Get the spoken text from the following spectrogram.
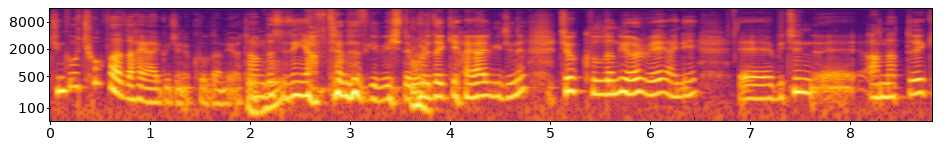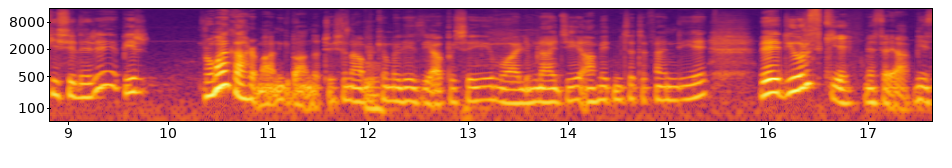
Çünkü o çok fazla hayal gücünü kullanıyor. Tam Hı -hı. da sizin yaptığınız gibi işte buradaki hayal gücünü çok kullanıyor ve hani e, bütün e, anlattığı kişileri bir roman kahramanı gibi anlatıyor. Namık Kemal'i, Ziya Paşa'yı, Muallim Naci'yi, Ahmet Mithat Efendi'yi ve diyoruz ki mesela biz,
